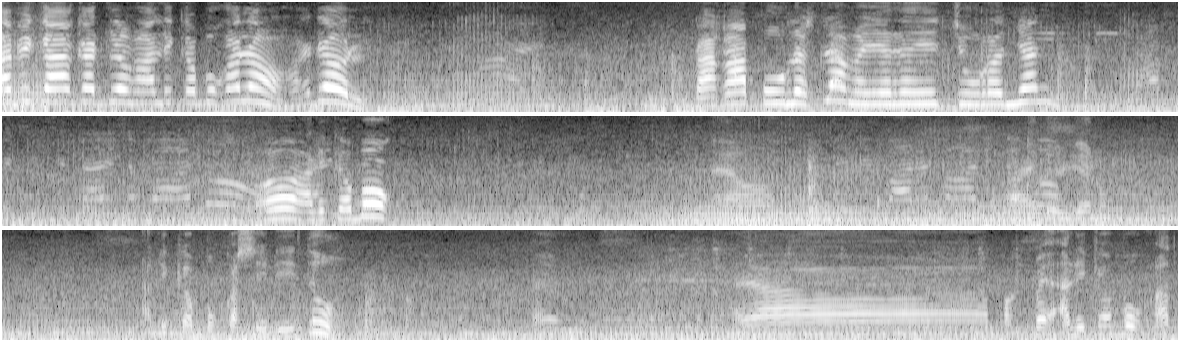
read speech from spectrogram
Grabe kagad yung alikabok ano, idol. Kakapunas lang, ayan na yung tsura niyan. Oh, alikabok. Ayun. Idol yan. oh. Alikabok kasi dito. Ayun. Kaya pag may alikabok at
